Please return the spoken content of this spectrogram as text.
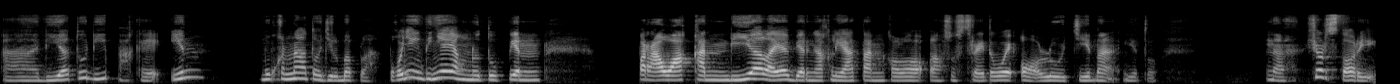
uh, dia tuh dipakein mukena atau jilbab lah. Pokoknya intinya yang nutupin perawakan dia lah ya biar nggak kelihatan kalau langsung straight away oh lu Cina gitu. Nah short story,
